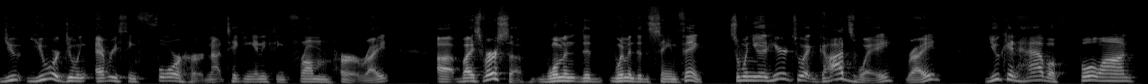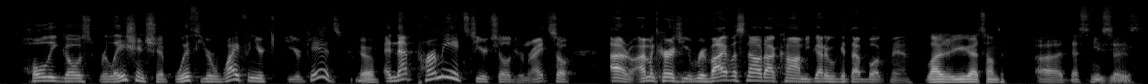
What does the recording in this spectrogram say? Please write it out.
you you were doing everything for her, not taking anything from her, right? Uh, vice versa. Woman did women did the same thing. So when you adhere to it God's way, right, you can have a full on Holy Ghost relationship with your wife and your your kids, Yeah. and that permeates to your children, right? So I don't know. I'm encouraging you. Reviveusnow.com. You got to go get that book, man. Elijah, you got something? uh, Destiny Easy. says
